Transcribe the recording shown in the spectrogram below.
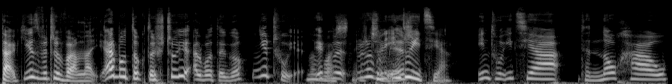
Tak, jest wyczuwalna. Albo to ktoś czuje, albo tego nie czuje. No Jakby, właśnie, czyli intuicja. Intuicja, ten know-how,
